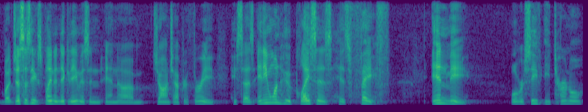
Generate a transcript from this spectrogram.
But just as he explained to Nicodemus in, in um, John chapter 3, he says, Anyone who places his faith in me will receive eternal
